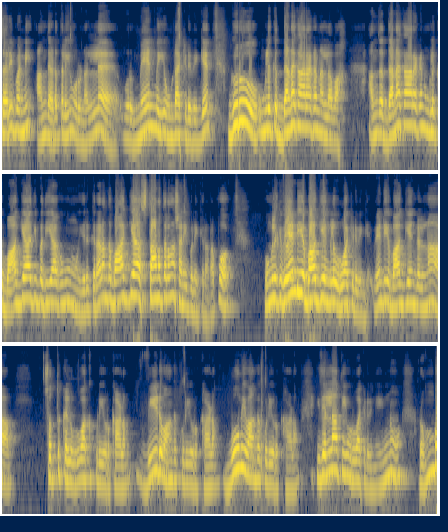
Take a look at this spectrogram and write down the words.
சரி பண்ணி அந்த இடத்துலையும் ஒரு நல்ல ஒரு மேன்மையை உண்டாக்கிடுவீங்க. குரு உங்களுக்கு தனகாரகன் அல்லவா? அந்த தனகாரகன் உங்களுக்கு பாக்யாதிபதியாகவும் இருக்கிறார். அந்த பாக்யா ஸ்தானத்தில் தான் சனி பண்ணிக்கிறார் அப்போது உங்களுக்கு வேண்டிய பாக்கியங்களை உருவாக்கிடுவீங்க. வேண்டிய பாக்கியங்கள்னா சொத்துக்கள் உருவாக்கக்கூடிய ஒரு காலம் வீடு வாங்கக்கூடிய ஒரு காலம் பூமி வாங்கக்கூடிய ஒரு காலம் இது எல்லாத்தையும் உருவாக்கிடுவீங்க. இன்னும் ரொம்ப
